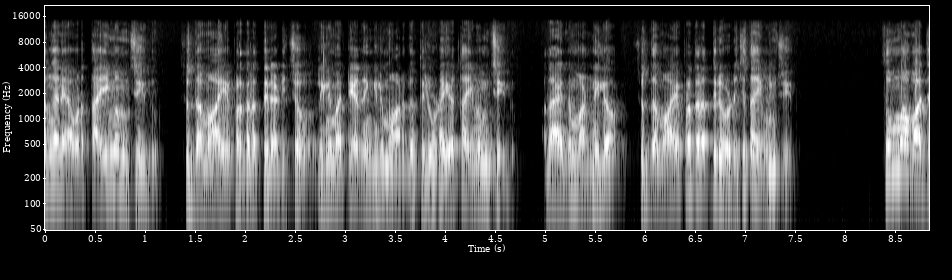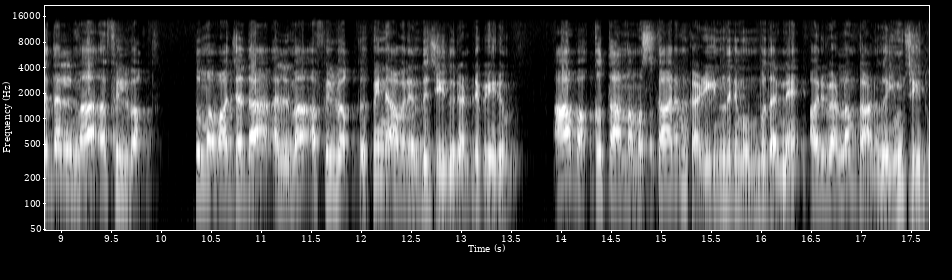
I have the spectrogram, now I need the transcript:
അങ്ങനെ അവർ തൈമം ചെയ്തു. ശുദ്ധമായ പ്രതലത്തിൽ അടിച്ചോ അല്ലെങ്കിൽ മറ്റേതെങ്കിലും മാർഗത്തിലൂടെയോ തൈമം ചെയ്തു. അതായത് മണ്ണിലോ ശുദ്ധമായ പ്രതലത്തിലോ അടിച്ച് തൈമം ചെയ്തു. സുമ വജദൽ ഫിൽ വഖ്ത്. പിന്നെ അവർ എന്ത് ചെയ്തു രണ്ടുപേരും ആ വക്കത്ത് ആ നമസ്കാരം കഴിയുന്നതിന് മുമ്പ് തന്നെ അവർ വെള്ളം കാണുകയും ചെയ്തു.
